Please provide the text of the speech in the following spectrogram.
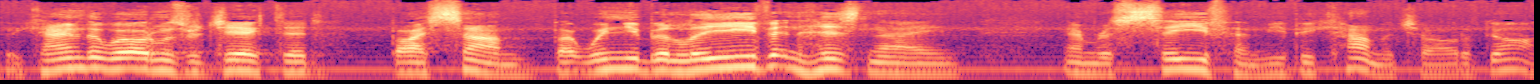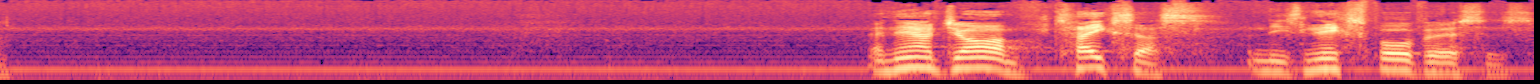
So He came to the world and was rejected by some. But when you believe in His name and receive Him, you become a child of God. And now John takes us in these next four verses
